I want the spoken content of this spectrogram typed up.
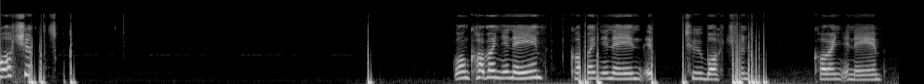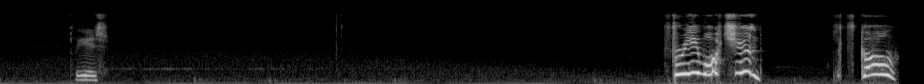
Two watching. Go and comment your name. Comment your name if two watching. Comment your name. Please. Free watching! Let's go!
